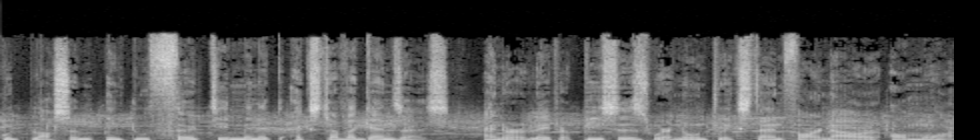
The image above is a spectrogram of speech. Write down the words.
could blossom into 30 minute extravaganzas, and her later pieces were known to extend for an hour or more.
